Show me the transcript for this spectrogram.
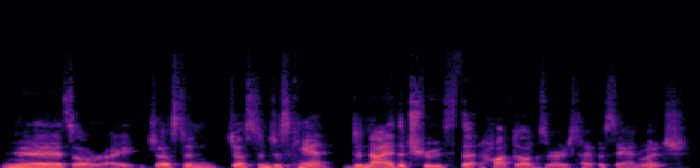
Yeah, it's all right. Justin Justin just can't deny the truth that hot dogs are a type of sandwich.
